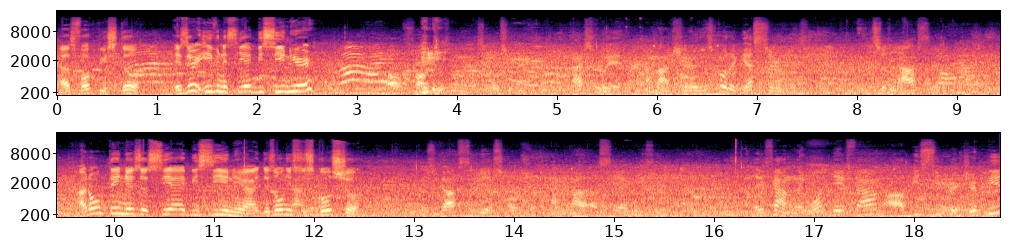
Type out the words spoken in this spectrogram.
That's fuck you still. Is there even a CIBC in here? Oh fuck, it's only a Scotia Bank. Actually, I'm not sure. Let's go to guest service. Let's just. I don't think there's a CIBC in here. There's only Scotia. There's got to be a Scotia. I mean, not a CIBC. They found like one day, found, I'll be super drippy.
